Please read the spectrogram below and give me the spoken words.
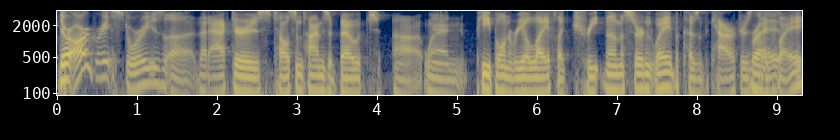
There are great stories uh, that actors tell sometimes about uh, when people in real life like treat them a certain way because of the characters that they play.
